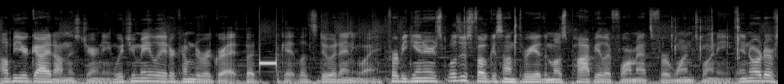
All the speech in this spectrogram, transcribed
I'll be your guide on this journey, which you may later come to regret, but it, let's do it anyway. For beginners, we'll just focus on three of the most popular formats for 120, in order of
